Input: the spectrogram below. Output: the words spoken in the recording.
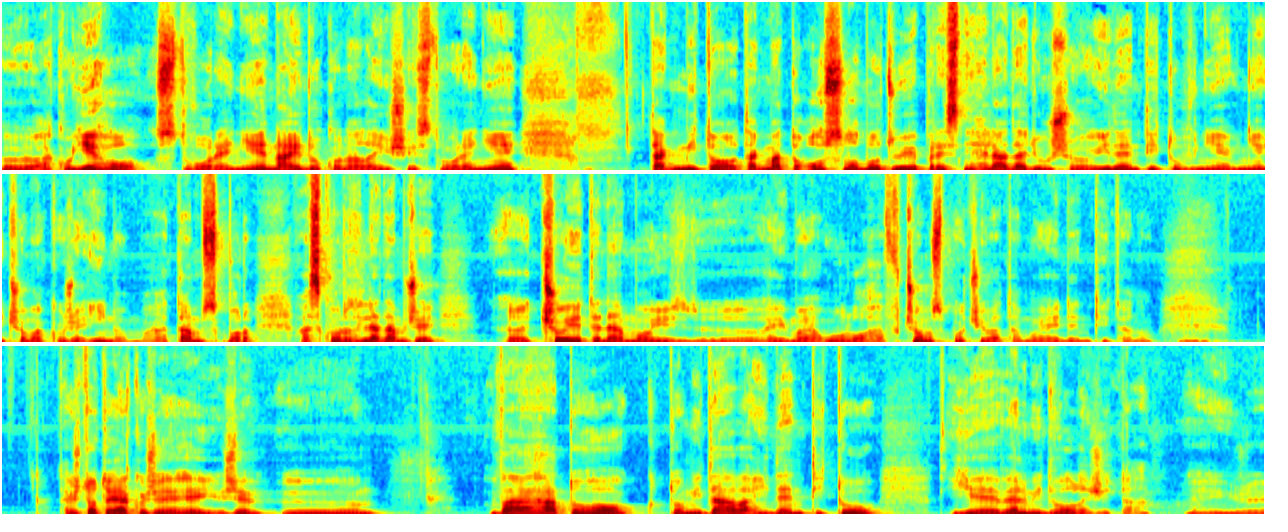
ako jeho stvorenie, najdokonalejšie stvorenie, tak, mi to, tak ma to oslobodzuje presne hľadať už identitu v, nie, v niečom akože inom. A tam skôr, a skôr hľadám, že e, čo je teda môj, e, hej, moja úloha, v čom spočíva tá moja identita. No. Mm. Takže toto je akože, hej, že um, váha toho, kto mi dáva identitu, je veľmi dôležitá. Hej, že...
